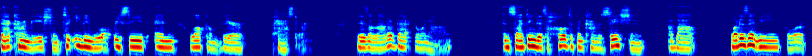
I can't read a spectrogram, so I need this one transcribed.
that congregation to even receive and welcome their pastor. There's a lot of that going on. And so I think there's a whole different conversation about what does it mean for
